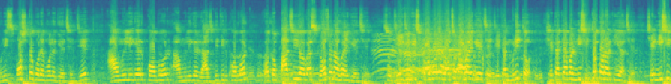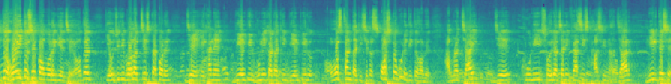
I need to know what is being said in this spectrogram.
উনি স্পষ্ট করে বলে দিয়েছেন যে আওয়ামী লীগের কবর, আওয়ামী লীগের রাজনীতির কবর, গত পাঁচই অগস্ট রচনা হয়ে গিয়েছে। সো যে জিনিস কবরে রচনা হয়ে গিয়েছে, যেটা মৃত, সেটাকে আবার নিষিদ্ধ করার কি আছে? সে নিষিদ্ধ হয়েই তো সে কবরে গিয়েছে। অতএব কেউ যদি বলার চেষ্টা করে যে এখানে বিএনপির ভূমিকাটা কি, বিএনপির অবস্থানটা কি, সেটা স্পষ্ট করে দিতে হবে। আমরা চাই যে খুনি, স্বৈরাচারী, ফ্যাসিস্ট হাসিনা, যার নির্দেশে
